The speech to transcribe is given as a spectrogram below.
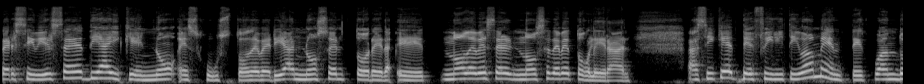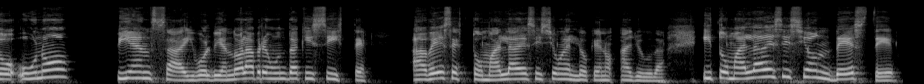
percibirse de ahí que no es justo, debería no ser tolerar, eh, no debe ser, no se debe tolerar. Así que definitivamente cuando uno piensa, y volviendo a la pregunta que hiciste, a veces tomar la decisión es lo que nos ayuda. Y tomar la decisión desde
